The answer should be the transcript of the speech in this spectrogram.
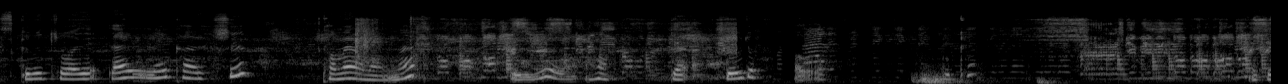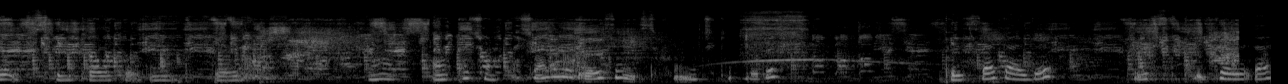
Sıkılı tuvaletlerle karşı kameramanlar geliyor. Aha. Gel, gördü. Allah. Bakın. Mesela sıkılı tuvalet oldu. Böyle. Aa, kaçma. Aşağıda öylesine sıfırını çekeyim dedi. Polisler geldi. Polis tuvaletler.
